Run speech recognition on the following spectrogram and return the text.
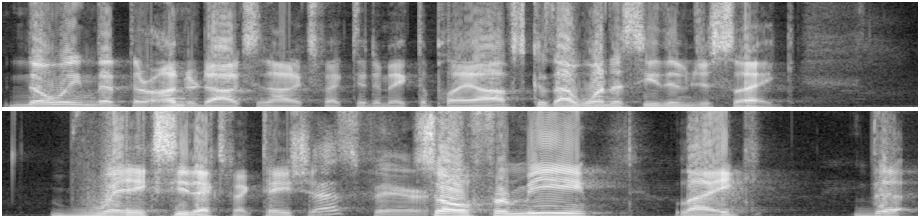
knowing that they're underdogs and not expected to make the playoffs because I want to see them just like way exceed expectations. That's fair. So for me, like the.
